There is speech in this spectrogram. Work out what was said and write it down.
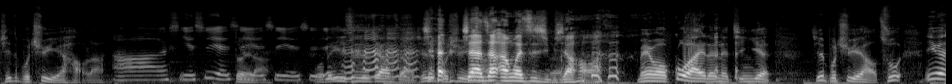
其实不去也好啦。哦，也是也是也是也是。我的意思是这样子啊，其实不去现在这样安慰自己比较好啊。没有过来人的经验，其实不去也好。除因为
